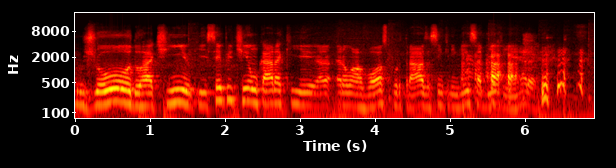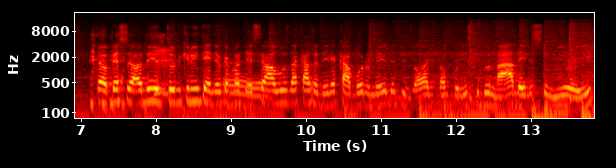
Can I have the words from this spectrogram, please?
do Jô, do Ratinho, que sempre tinha um cara que era uma voz por trás, assim, que ninguém sabia quem era. Não, o pessoal do YouTube que não entendeu o que aconteceu, a luz da casa dele acabou no meio do episódio, então por isso que do nada ele sumiu aí.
